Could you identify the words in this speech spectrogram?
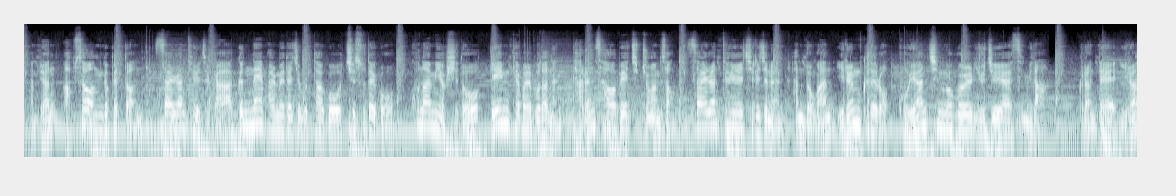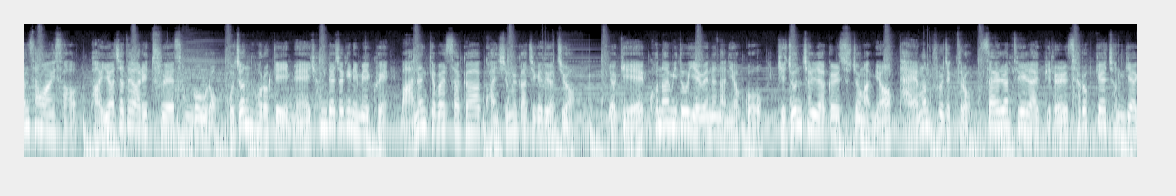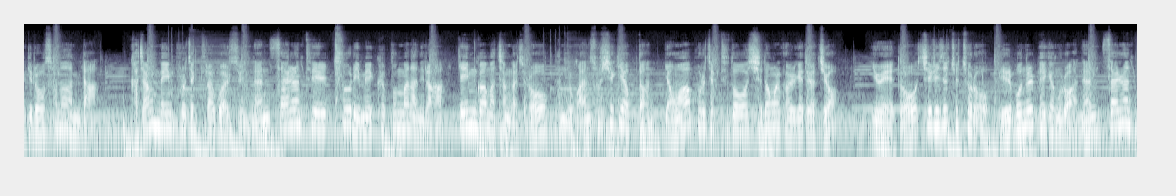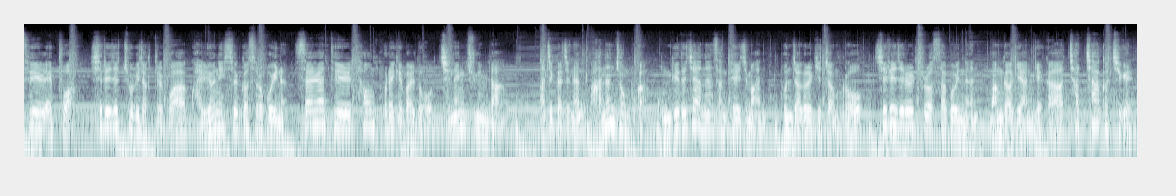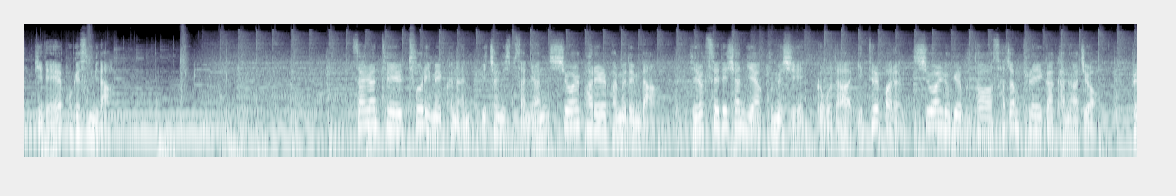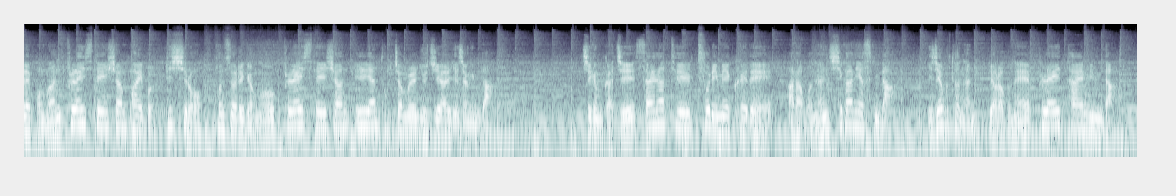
한편 앞서 언급했던 사일런트 힐즈가 끝내 발매되지 못하고 취소되고 코나미 역시도 게임 개발보다는 다른 사업에 집중하면서 사일런트 힐 시리즈는 한동안 이름 그대로 고요한 침묵을 유지해야 했습니다. 그런데 이런 상황에서 바이오하자드 RE2의 성공으로 고전 호러 게임의 현대적인 리메이크에 많은 개발사가 관심을 가지게 되었지요. 여기에 코나미도 예외는 아니었고 기존 전략을 수정하며 다양한 프로젝트로 사일런트 힐 IP를 새롭게 전개하기로 선언합니다. 가장 메인 프로젝트라고 할 수 있는 사일런트 힐 2 리메이크뿐만 아니라 게임과 마찬가지로 한동안 소식이 없던 영화 프로젝트도 시동을 걸게 되었죠. 이외에도 시리즈 최초로 일본을 배경으로 하는 사일런트 힐 F와 시리즈 초기작들과 관련이 있을 것으로 보이는 사일런트 힐 타운폴의 개발도 진행 중입니다. 아직까지는 많은 정보가 공개되지 않은 상태이지만 본작을 기점으로 시리즈를 둘러싸고 있는 망각의 한계가 차차 거치길 기대해 보겠습니다. 사일런트 힐 2 리메이크는 2024년 10월 8일 발매됩니다. 디럭스 에디션 예약 구매 시 그보다 이틀 빠른 10월 6일부터 사전 플레이가 가능하죠. 플랫폼은 플레이스테이션 5, PC로 콘솔의 경우 플레이스테이션 1년 독점을 유지할 예정입니다. 지금까지 사일런트 힐 2 리메이크에 대해 알아보는 시간이었습니다. 이제부터는 여러분의 플레이 타임입니다.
